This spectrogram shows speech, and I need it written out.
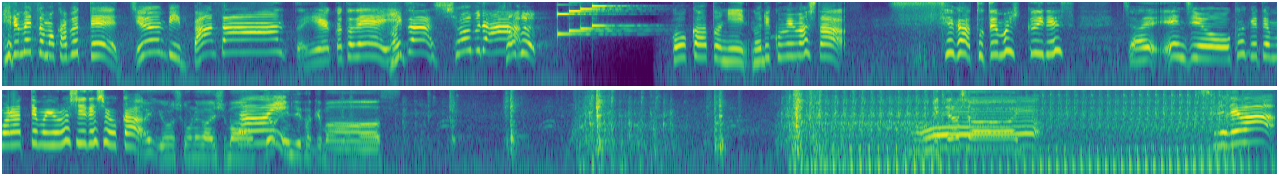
ヘルメットもかぶって準備万端ということで、はい、いざ勝負だ。勝負ゴーカートに乗り込みました。背がとても低いです。じゃあエンジンをかけてもらってもよろしいでしょうか。はいよろしくお願いします。エンジンかけます。いってらっしゃいそれでは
